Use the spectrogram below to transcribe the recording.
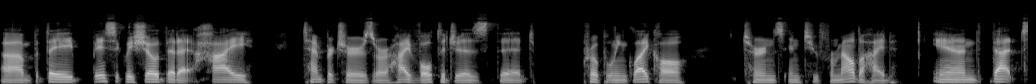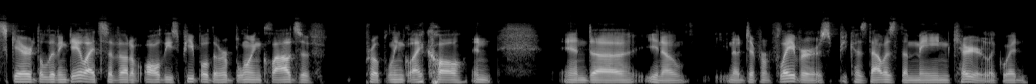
Um, but they basically showed that at high temperatures or high voltages that propylene glycol turns into formaldehyde. And that scared the living daylights out of all these people that were blowing clouds of propylene glycol and and uh, you know you know different flavors because that was the main carrier liquid.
